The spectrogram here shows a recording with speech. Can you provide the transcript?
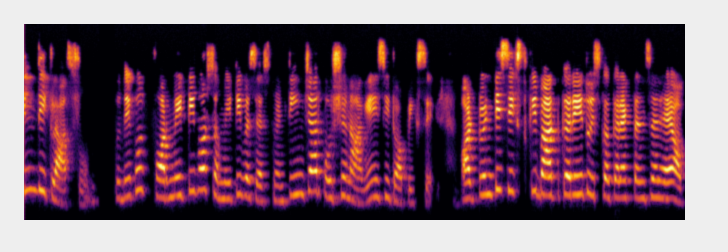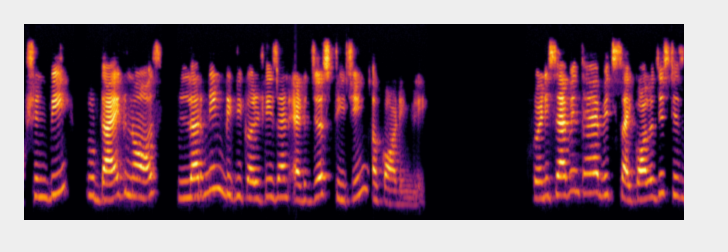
in the classroom तो देखो फॉर्मेटिव और समेटिव असेसमेंट तीन चार क्वेश्चन आ गए इसी टॉपिक से और ट्वेंटी सिक्स की बात करें तो इसका करेक्ट आंसर है option B to diagnose learning difficulties and adjust teaching accordingly. 27th है which psychologist is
